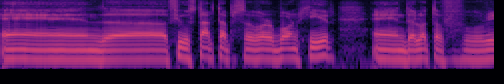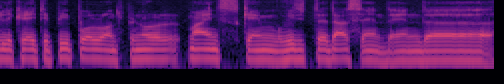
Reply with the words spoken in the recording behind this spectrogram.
and a few startups were born here, and a lot of really creative people, entrepreneur minds came visited us and and uh,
